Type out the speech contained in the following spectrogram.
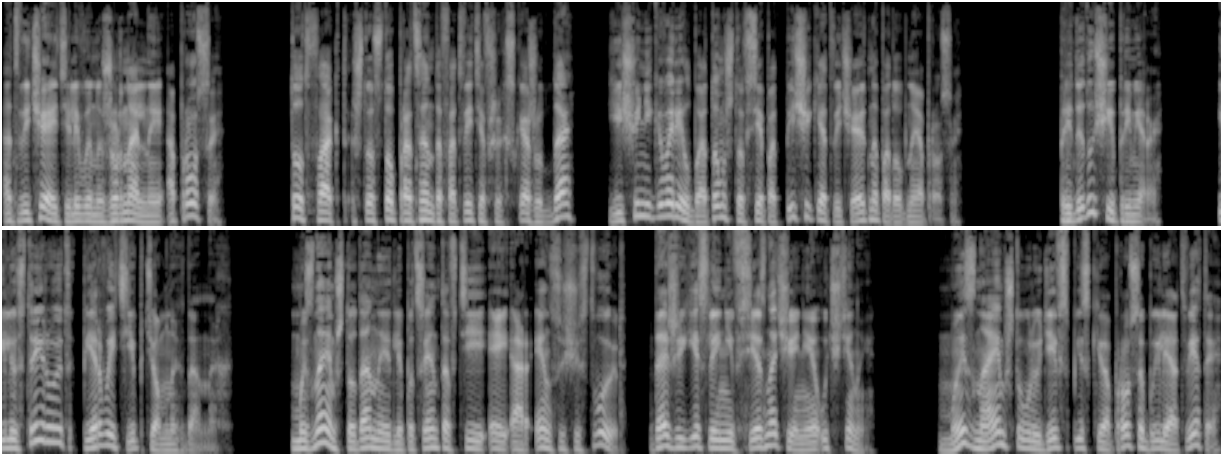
«Отвечаете ли вы на журнальные опросы?», тот факт, что 100% ответивших скажут «да», еще не говорил бы о том, что все подписчики отвечают на подобные опросы. Предыдущие примеры иллюстрируют первый тип темных данных. Мы знаем, что данные для пациентов TARN существуют, даже если не все значения учтены. Мы знаем, что у людей в списке опроса были ответы,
